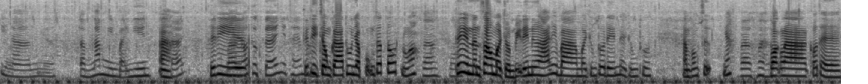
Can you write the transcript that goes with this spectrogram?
thì là ờ, tầm 5 nghìn 7 nghìn. À, Đấy. thế thì Vâng, nó thực tế như thế mà. thế thì trồng cà thu nhập cũng rất tốt đúng không? vâng, vâng. Thế thì lần sau mà chuẩn bị đến đưa hái thì bà mời chúng tôi đến để chúng tôi làm phóng sự nhé. vâng, vâng. Hoặc là có thể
